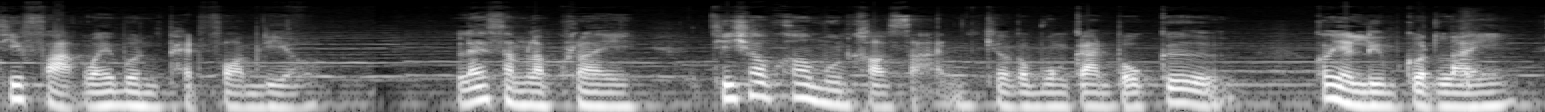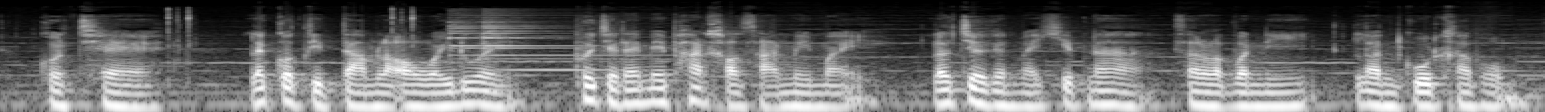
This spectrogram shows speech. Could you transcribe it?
ที่ฝากไว้บนแพลตฟอร์มเดียว และสำหรับใครที่ชอบข้อมูลข่าวสารเกี่ยวกับวงการโป๊กเกอร์ ก็อย่าลืมกดไลค์ กดแชร์ และกดติดตามเราเอาไว้ด้วย เพื่อจะได้ไม่พลาดข่าวสารใหม่ ๆ แล้วเจอกันใหม่คลิปหน้าสำหรับวันนี้รันกูดครับผม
